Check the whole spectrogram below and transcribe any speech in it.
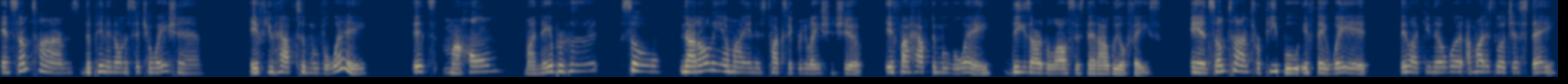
And sometimes, depending on the situation, if you have to move away, it's my home, my neighborhood. So not only am I in this toxic relationship, if I have to move away, these are the losses that I will face. And sometimes for people, if they weigh it, they're like, you know what? I might as well just stay.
